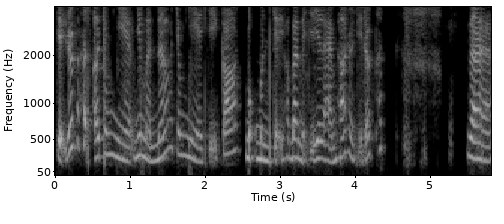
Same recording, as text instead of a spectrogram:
chị rất là thích ở trong nhà, nhưng mà nếu trong nhà chỉ có một mình chị thôi, ba mẹ chị đi làm hết rồi, chị rất thích. Và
